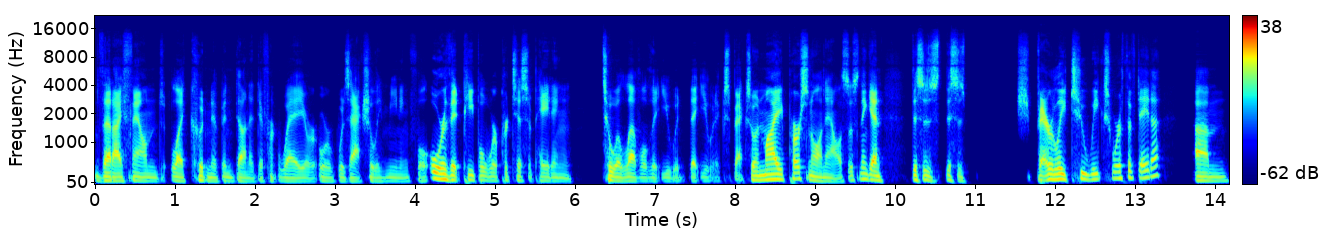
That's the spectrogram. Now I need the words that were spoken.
that I found like couldn't have been done a different way or or was actually meaningful or that people were participating to a level that you would that you would expect. So in my personal analysis, and again, this is this is barely two weeks worth of data. Um,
